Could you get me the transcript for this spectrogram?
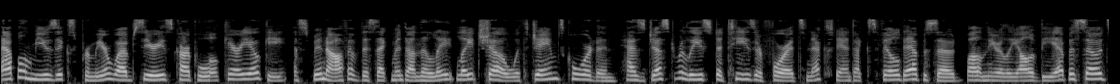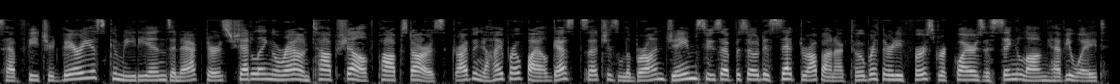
Apple Music's premiere web series Carpool Karaoke, a spin-off of the segment on The Late Late Show with James Corden, has just released a teaser for its next antics-filled episode. While nearly all of the episodes have featured various comedians and actors shuttling around top-shelf pop stars, driving a high-profile guest such as LeBron James whose episode is set drop on October 31st requires a sing-along heavyweight.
